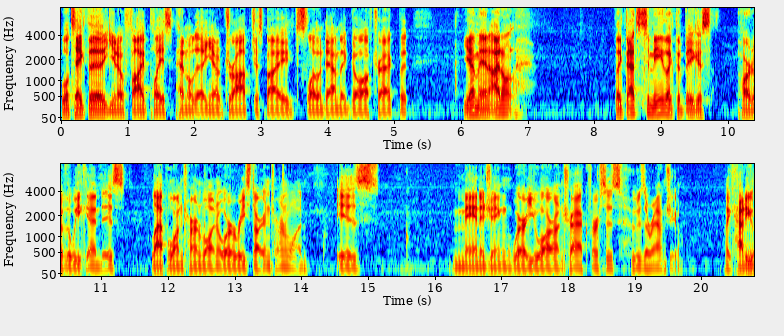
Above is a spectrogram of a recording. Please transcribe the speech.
We'll take the you know five place penalty, uh, you know, drop just by slowing down to go off track. But Yeah, man. I don't like that's to me like the biggest part of the weekend is lap one, turn one, or a restart in turn one is managing where you are on track versus who's around you. Like how do you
